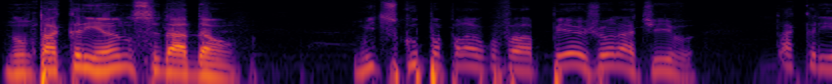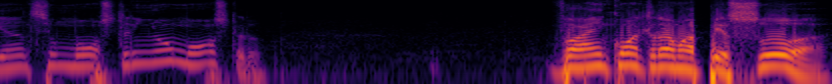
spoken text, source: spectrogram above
Não está criando um cidadão. Me desculpa a palavra que eu falar, pejorativa. Está criando-se um monstrinho ou um monstro. Vai encontrar uma pessoa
